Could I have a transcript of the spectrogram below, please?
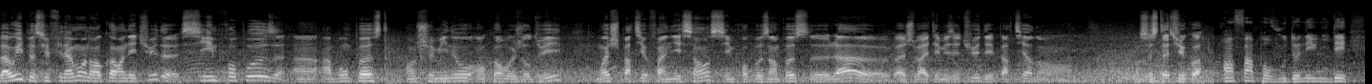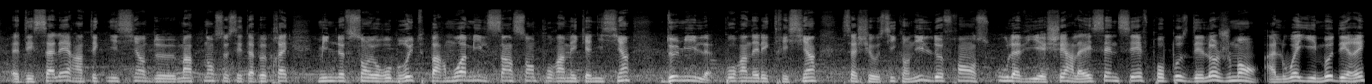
Bah oui, parce que finalement on est encore en études. S'il me propose un, un bon poste en cheminot encore aujourd'hui, moi, je suis parti faire une licence. S'il me propose un poste euh, là, euh, bah, je vais arrêter mes études et partir dans, ce statut quoi. Enfin, pour vous donner une idée des salaires, un technicien de maintenance c'est à peu près 1900 euros brut par mois, 1500 pour un mécanicien, 2000 pour un électricien. Sachez aussi qu'en Ile-de-France, où la vie est chère, la SNCF propose des logements à loyer modéré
